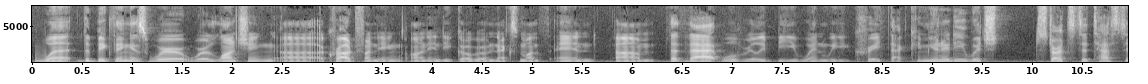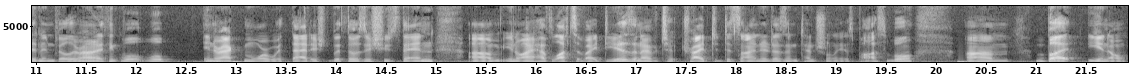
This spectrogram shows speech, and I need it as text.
when the big thing is we're we're launching uh, a crowdfunding on Indiegogo next month, and um, that that will really be when we create that community, which starts to test it and build around. it. I think we'll we'll interact more with that is- with those issues then. Um, you know, I have lots of ideas, and I've t- tried to design it as intentionally as possible. Um, but you know,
